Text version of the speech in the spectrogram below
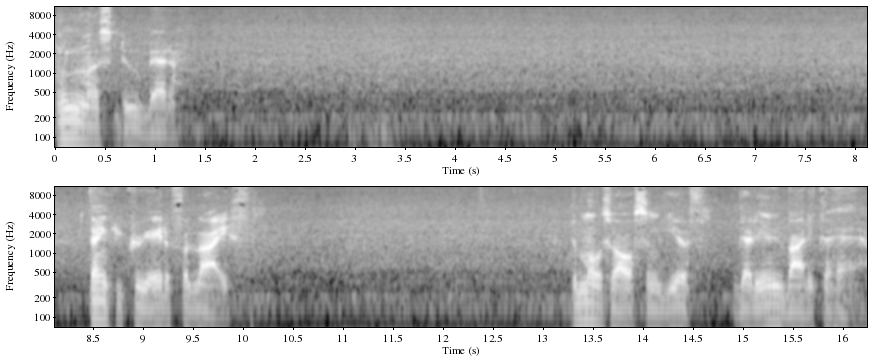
We must do better. Thank you, Creator, for life. the most awesome gift that anybody could have.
